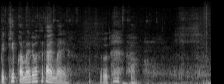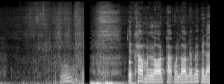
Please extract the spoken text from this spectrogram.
ปิดคลิปก่อนไหมหรือว่าแค่ถ่ายใหม่แต่ข้าวมันร้อนผักมันร้อนแต่ไม่เป็นไร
